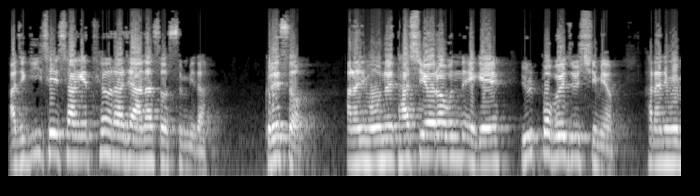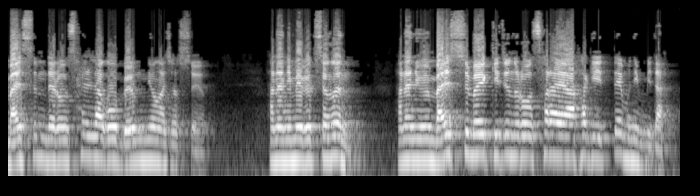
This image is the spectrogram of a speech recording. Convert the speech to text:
아직 이 세상에 태어나지 않았었습니다. 그래서 하나님 오늘 다시 여러분에게 율법을 주시며 하나님의 말씀대로 살라고 명령하셨어요. 하나님의 백성은 하나님의 말씀을 기준으로 살아야 하기 때문입니다.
